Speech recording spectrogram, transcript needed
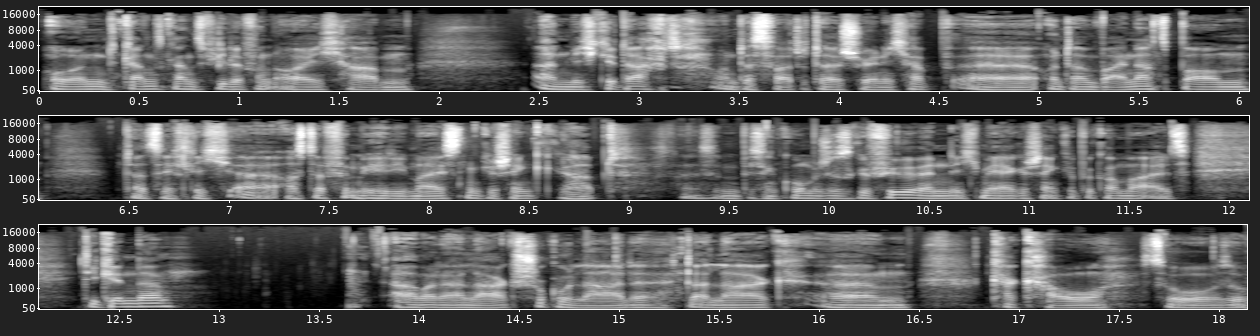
und ganz, ganz viele von euch haben an mich gedacht und das war total schön. Ich habe äh, unterm Weihnachtsbaum tatsächlich äh, aus der Familie die meisten Geschenke gehabt. Das ist ein bisschen komisches Gefühl, wenn ich mehr Geschenke bekomme als die Kinder. Aber da lag Schokolade, da lag ähm, Kakao, so so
